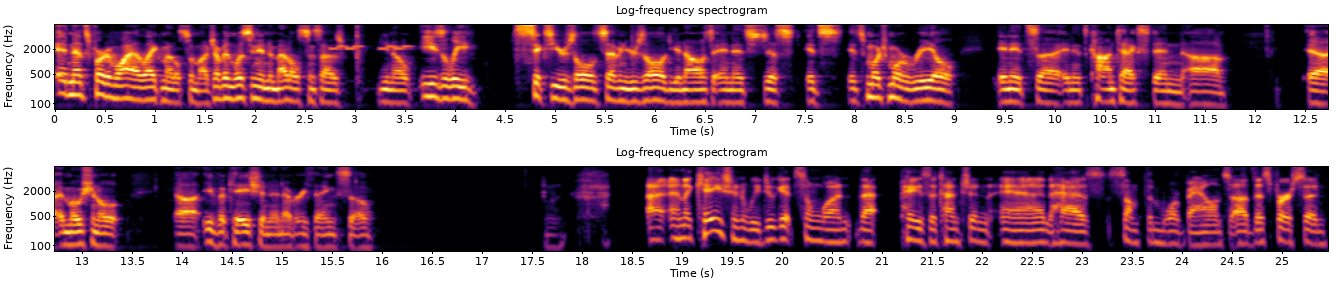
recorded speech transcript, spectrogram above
and that's part of why I like metal so much. I've been listening to metal since I was, you know, easily six years old, seven years old, you know, and it's just it's it's much more real in its uh, in its context and uh, uh, emotional uh, evocation and everything. So, an occasion we do get someone that pays attention and has something more balanced. Uh, this person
